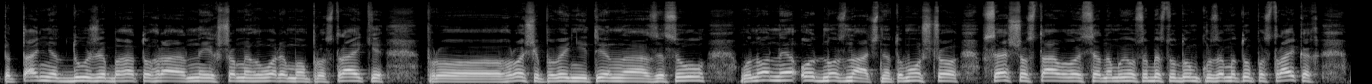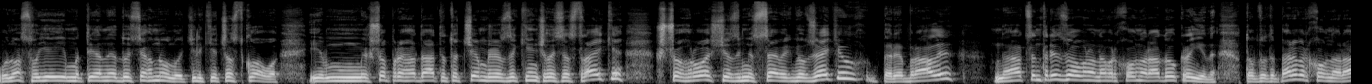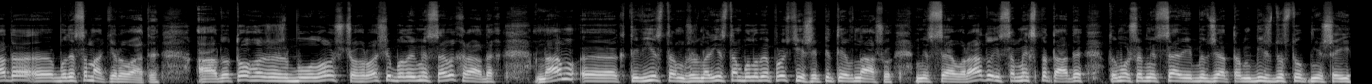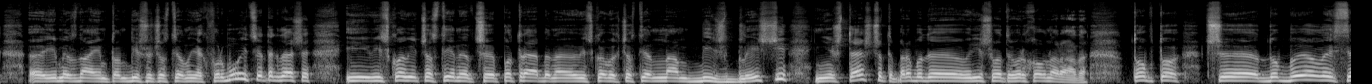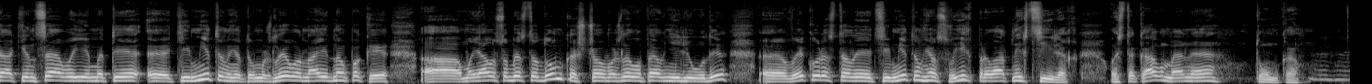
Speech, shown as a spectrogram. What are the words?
питання дуже багатогранне. Якщо ми говоримо про страйки, про гроші повинні йти на ЗСУ, воно не однозначне, тому що все, що ставилося, на мою особисту думку, за мету по страйках, воно своєї мети не досягнуло, тільки частково. І якщо пригадати, то чим же закінчилися страйки, що гроші з місцевих бюджетів перебрали. На централізовану на Верховну Раду України. Тобто тепер Верховна Рада е, буде сама керувати. А до того ж було, що гроші були в місцевих радах. Нам, е, активістам, журналістам, було би простіше піти в нашу місцеву раду і самих спитати, тому що місцевий бюджет там більш доступніший, е, і ми знаємо там більшу частину, як формується і так далі. І військові частини чи потреби на військових частин нам більш ближчі, ніж те, що тепер буде вирішувати Верховна Рада. Тобто, чи добилися кінцевої мети е, ті мітинги, то можливо навіть навпаки. А моя особиста думка, що можливо певні люди е, використали ці мітинги в своїх приватних цілях. Ось така в мене думка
